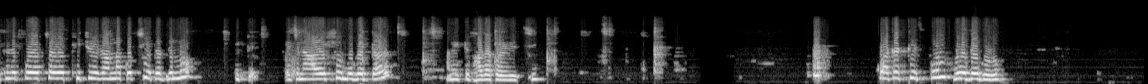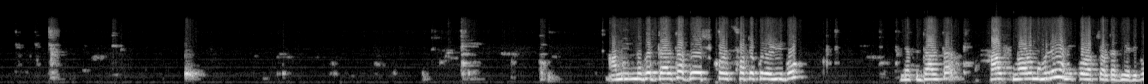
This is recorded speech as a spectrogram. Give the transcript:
এখানে পোড়া চালের খিচুড়ি রান্না করছি এটার জন্য। একটু এখানে আড়াইশো মুগের ডাল। আমি একটু ভাজা করে নিচ্ছি। কোয়ার্টার টিস্পুন হলুদের গুঁড়ো। আমি মুগের ডালটা বেশ করে ছোট করে নিব। যাতে ডালটা হাফ নরম হলে আমি পোড়া চালটা দিয়ে দিব।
